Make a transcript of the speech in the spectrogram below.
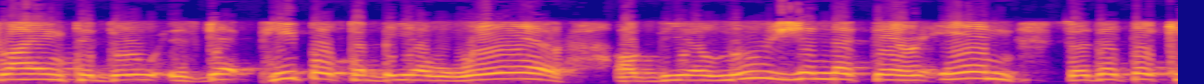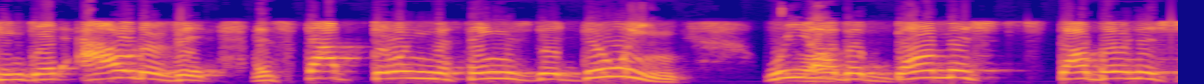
trying to do is get people to be aware of the illusion that they're in so that they can get out of it and stop doing the things they're doing. We are the dumbest, stubbornest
